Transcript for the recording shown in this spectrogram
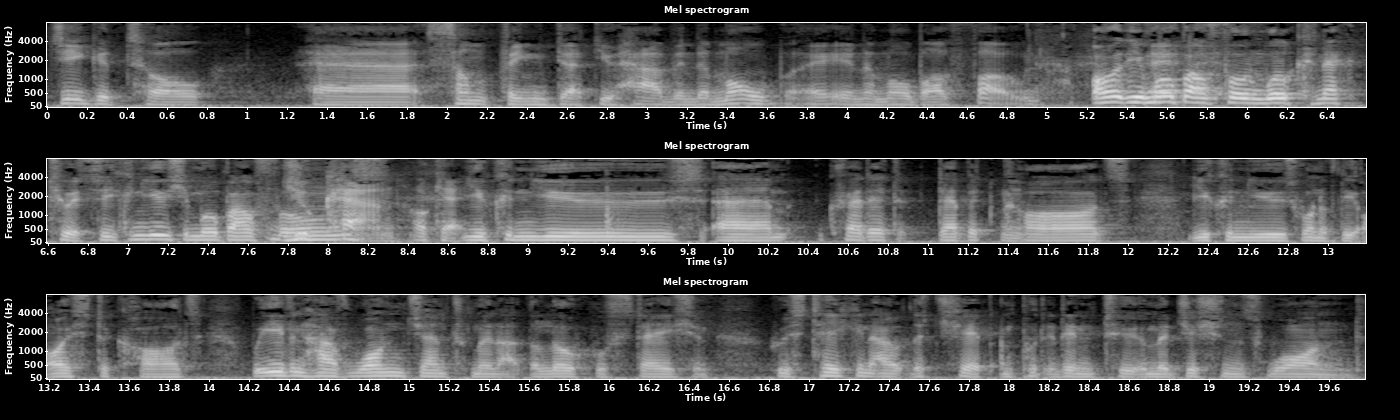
digital uh, something that you have in the mob in a mobile phone. Oh, your mobile uh, phone will connect to it, so you can use your mobile phone. You can, okay. You can use um, credit, debit mm. cards. You can use one of the Oyster cards. We even have one gentleman at the local station who's taken out the chip and put it into a magician's wand.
